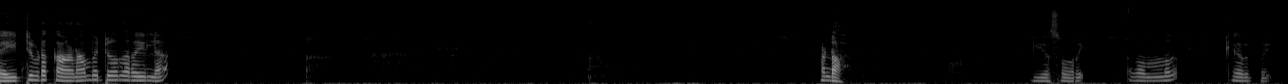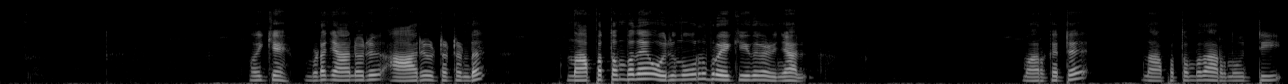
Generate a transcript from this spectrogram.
ഡേറ്റ് ഇവിടെ കാണാൻ പറ്റുമോ എന്നറിയില്ല കണ്ടോ? അയ്യോ സോറി അതൊന്ന് കയറിപ്പോയി നോക്കിയേ ഇവിടെ ഞാനൊരു ആരും ഇട്ടിട്ടുണ്ട്. നാൽപ്പത്തൊമ്പത് ഒരുന്നൂറ് ബ്രേക്ക് ചെയ്ത് കഴിഞ്ഞാൽ മാർക്കറ്റ് നാൽപ്പത്തൊമ്പത് അറുന്നൂറ്റി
